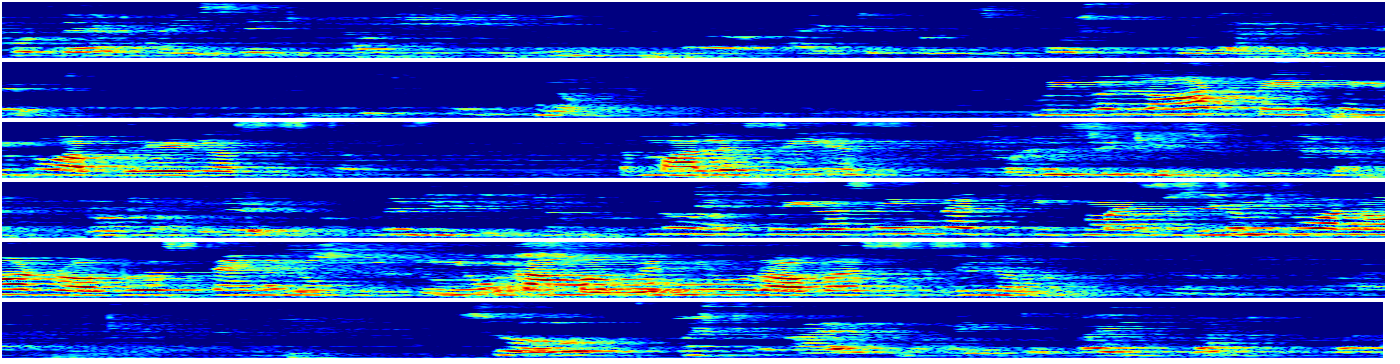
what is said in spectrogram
For that, I say, now you give me uh, IT forensic cost because I have been hacked. No. We will not pay for you to upgrade your systems. The policy is Forensic is different, not upgrade. Upgrade is different. no. So you're saying that if my I'm systems were not robust, then you, you come up with new robust You systems. So first I have to identify what what,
